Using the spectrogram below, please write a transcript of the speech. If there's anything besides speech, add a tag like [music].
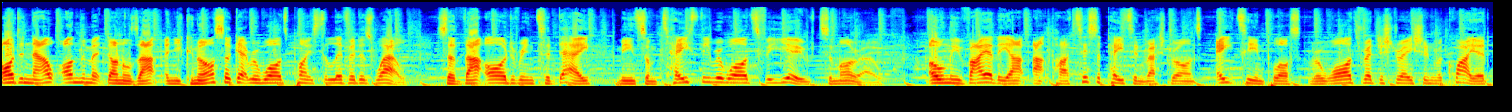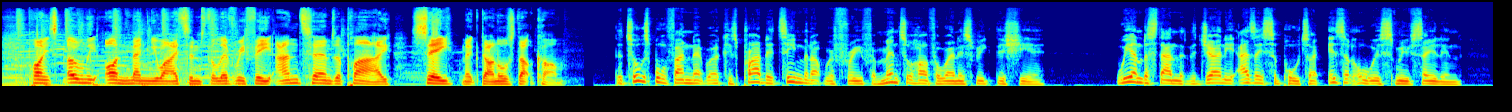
Order now on the McDonald's app, and you can also get rewards points delivered as well. So that ordering today means some tasty rewards for you tomorrow. Only via the app at participating restaurants, 18 plus, rewards registration required, points only on menu items, delivery fee and terms apply. See McDonald's.com. The Talksport Fan Network is proudly teaming up with Free for Mental Health Awareness Week this year. We understand that the journey as a supporter isn't always smooth sailing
